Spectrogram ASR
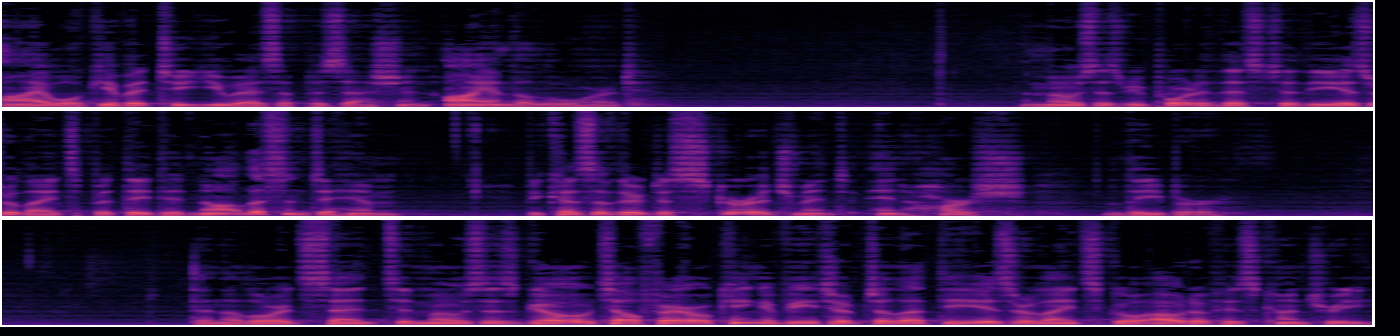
I will give it to you as a possession. I am the Lord. And Moses reported this to the Israelites, but they did not listen to him because of their discouragement and harsh labor. Then the Lord said to Moses, Go, tell Pharaoh, king of Egypt, to let the Israelites go out of his country.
